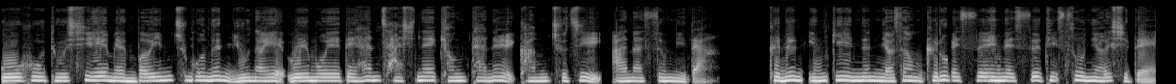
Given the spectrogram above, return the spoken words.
오후 2시에 멤버인 준호는 유나의 외모에 대한 자신의 경탄을 감추지 않았습니다. 그는 인기 있는 여성 그룹 SNSD 소녀시대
